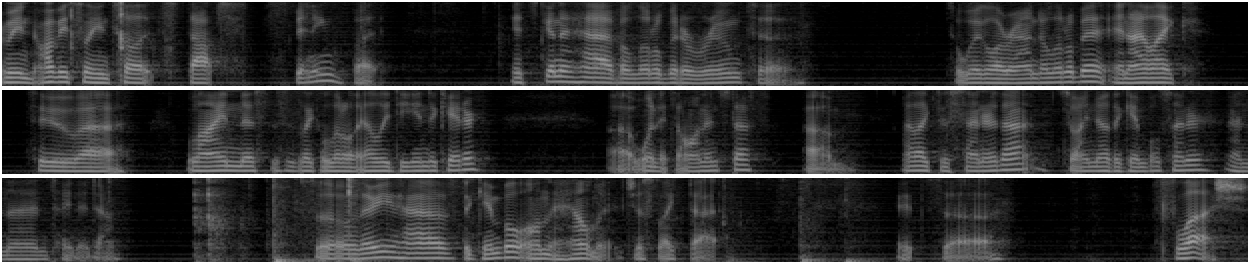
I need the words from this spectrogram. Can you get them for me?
I mean, obviously until it stops spinning, but it's gonna have a little bit of room to to wiggle around a little bit. And I like to uh, line this. This is like a little LED indicator uh, when it's on and stuff. Um, I like to center that so I know the gimbal center and then tighten it down. So there you have the gimbal on the helmet, just like that. It's uh, flush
